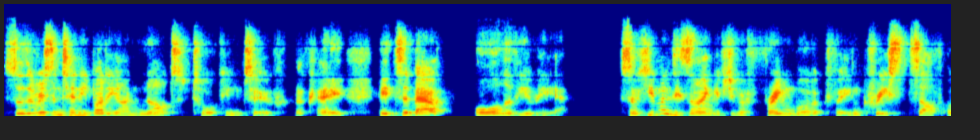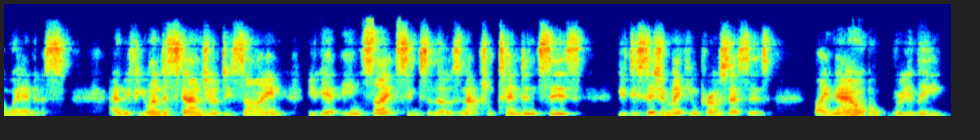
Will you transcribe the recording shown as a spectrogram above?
So there isn't anybody i'm not talking to okay? It's about all of you here so, human design gives you a framework for increased self awareness. And if you understand your design, you get insights into those natural tendencies, your decision making processes. By now, really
